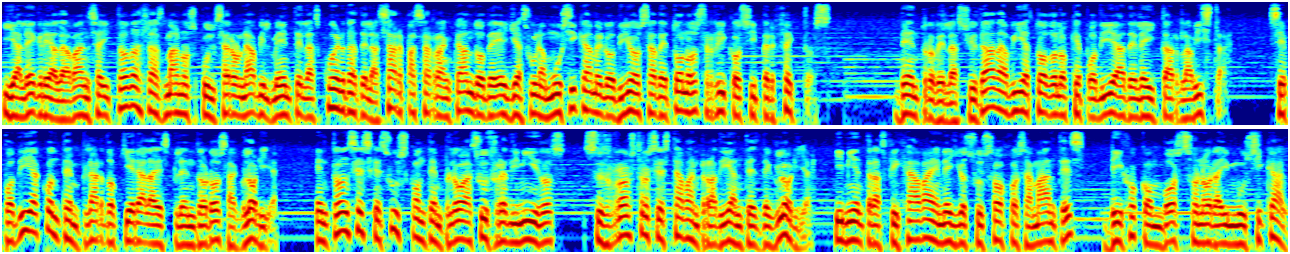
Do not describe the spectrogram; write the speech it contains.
y alegre alabanza y todas las manos pulsaron hábilmente las cuerdas de las arpas arrancando de ellas una música melodiosa de tonos ricos y perfectos. Dentro de la ciudad había todo lo que podía deleitar la vista. Se podía contemplar doquiera la esplendorosa gloria, entonces Jesús contempló a sus redimidos, sus rostros estaban radiantes de gloria, y mientras fijaba en ellos sus ojos amantes, dijo con voz sonora y musical,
